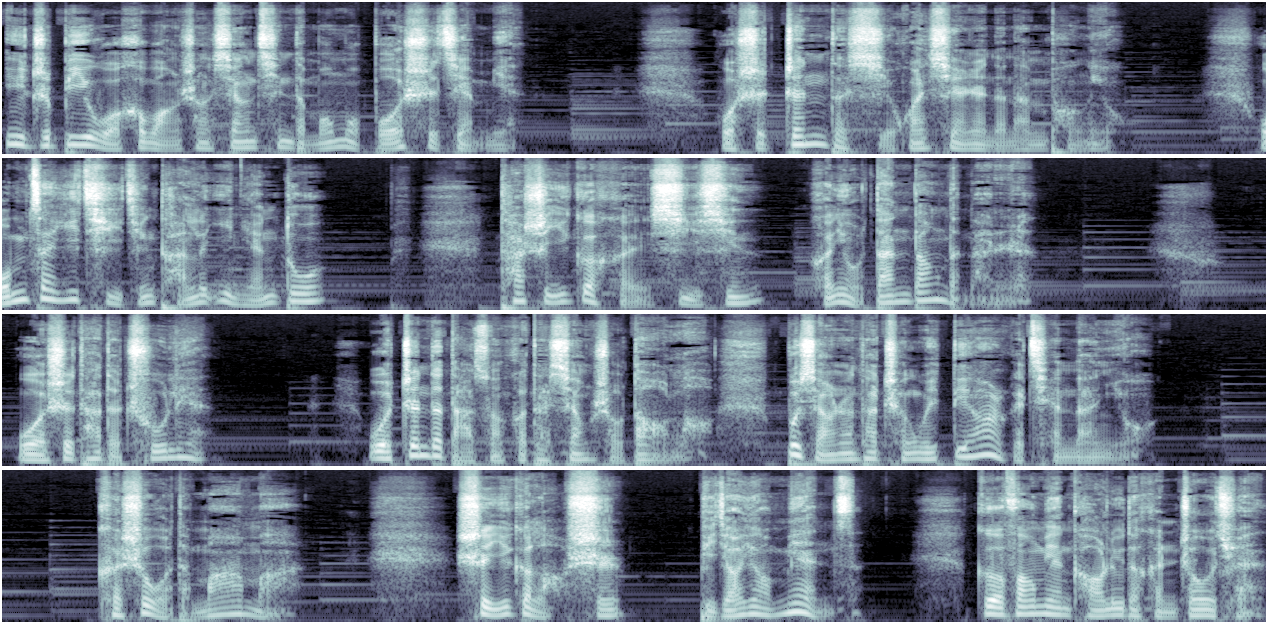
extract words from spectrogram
一直逼我和网上相亲的某某博士见面。我是真的喜欢现任的男朋友，我们在一起已经谈了一年多。他是一个很细心、很有担当的男人。我是他的初恋，我真的打算和他相守到老，不想让他成为第二个前男友。可是我的妈妈是一个老师，比较要面子，各方面考虑的很周全。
